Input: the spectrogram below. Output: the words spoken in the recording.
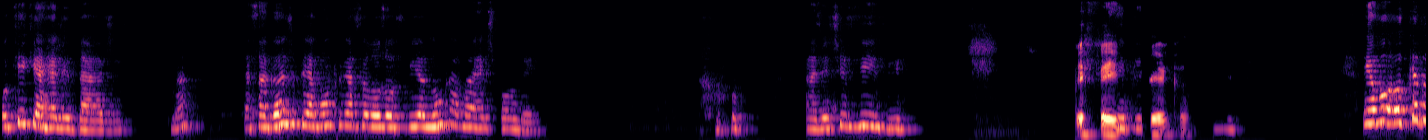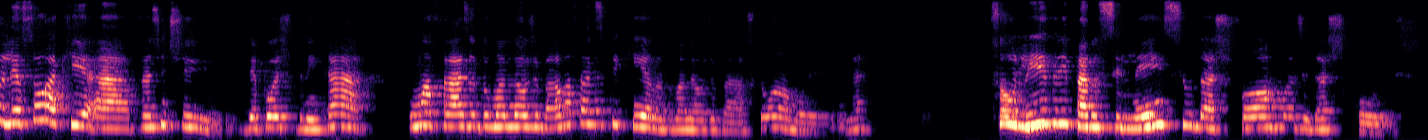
O que, que é a realidade? Né? Essa grande pergunta que a filosofia nunca vai responder. A gente vive. Perfeito, Peca. Eu, eu, quero ler só aqui, para a gente depois brincar, uma frase do Manuel de Barros, uma frase pequena do Manuel de Barros, que eu amo ele, né? Sou livre para o silêncio das formas e das cores.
